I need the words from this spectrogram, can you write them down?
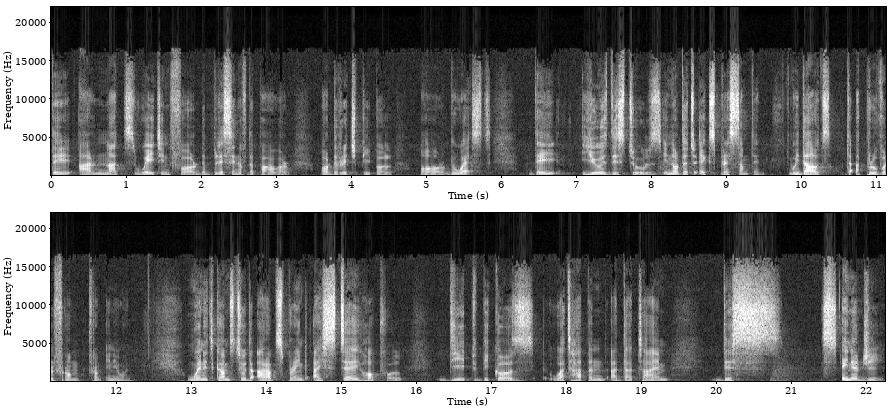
they are not waiting for the blessing of the power or the rich people or the West. They use these tools in order to express something without the approval from, from anyone. When it comes to the Arab Spring, I stay hopeful, deep because what happened at that time, this energy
